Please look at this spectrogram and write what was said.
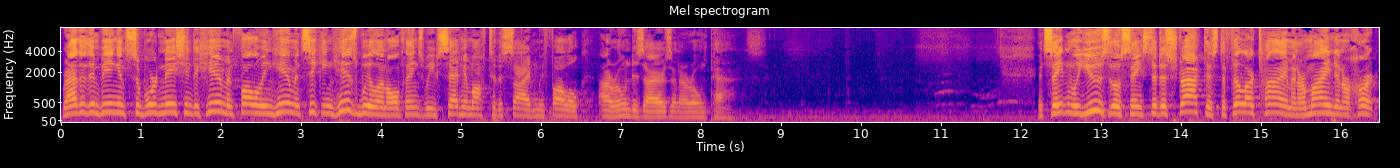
rather than being in subordination to Him and following Him and seeking His will in all things, we set Him off to the side and we follow our own desires and our own paths. And Satan will use those things to distract us, to fill our time and our mind and our heart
